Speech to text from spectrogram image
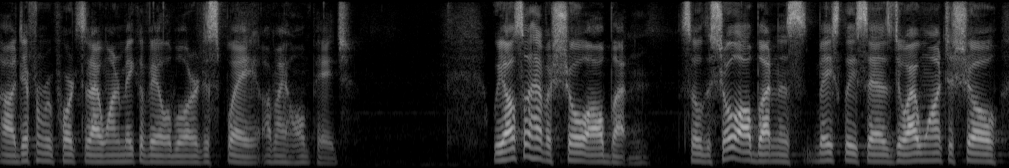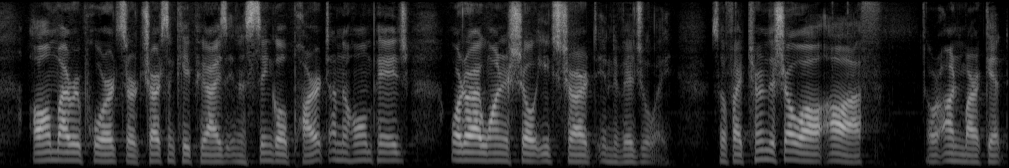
uh, different reports that I want to make available or display on my home page. We also have a show all button. So the show all button is basically says, do I want to show all my reports or charts and KPIs in a single part on the home page, or do I want to show each chart individually? So if I turn the show all off or unmark it,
